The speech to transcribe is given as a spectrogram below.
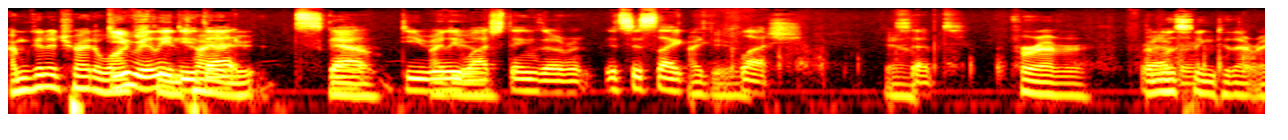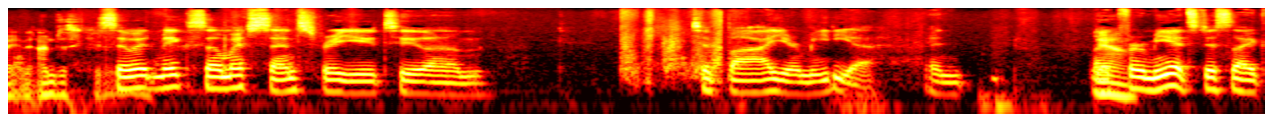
I'm gonna try to watch. Do you really do that, new- Scott? Yeah, do you really do. watch things over? It's just like I do. plush, Yeah, except forever. forever. I'm listening to that right now. I'm just kidding. So it makes so much sense for you to um to buy your media and like Yeah. for me it's just like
